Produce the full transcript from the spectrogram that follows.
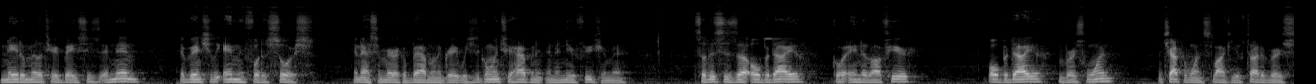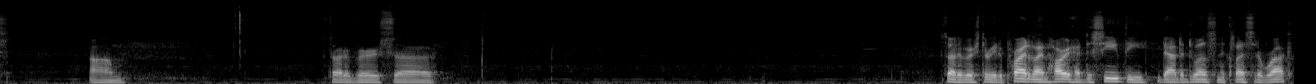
NATO military bases, and then eventually aiming for the source, and that's America Babylon the Great, which is going to happen in the near future, man. So this is uh, Obadiah. Go end it off here. Obadiah, verse one, chapter one, Slaki. Start at verse. Um, start at verse. Uh, Start at verse 3. The pride of thine heart hath deceived thee, thou that dwellest in the cleft of the rock,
